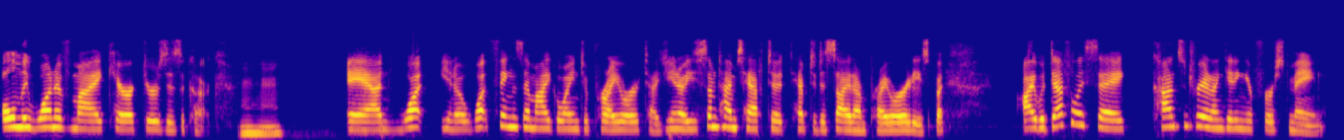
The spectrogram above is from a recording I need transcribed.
only one of my characters is a cook. Mm-hmm. And what, you know, what things am I going to prioritize? You know, you sometimes have to have to decide on priorities, but I would definitely say concentrate on getting your first main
